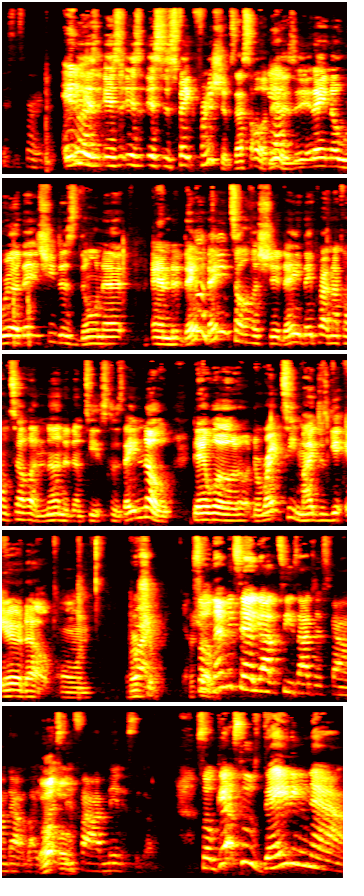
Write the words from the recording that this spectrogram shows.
This is crazy. It Anyway, is. It's, it's, it's just fake friendships. That's all it is. Yeah. It ain't no real. They, she just doing that, and they they ain't telling her shit. They they probably not gonna tell her none of them teas because they know that well the right tea might just get aired out on her Right. show. Her So show. let me tell y'all the teas I just found out like Uh-oh. less than five minutes ago. So guess who's dating now?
